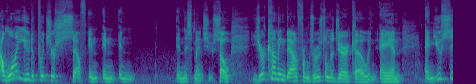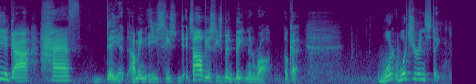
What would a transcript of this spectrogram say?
I want you to put yourself in, in, in, in this man's shoes. So you're coming down from Jerusalem to Jericho and, and, and you see a guy half dead. I mean, he's, he's, it's obvious he's been beaten and robbed. Okay. What, what's your instinct?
